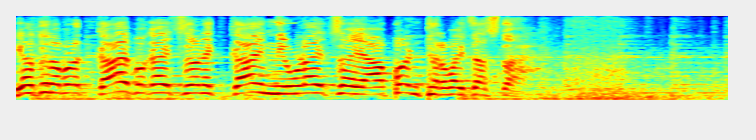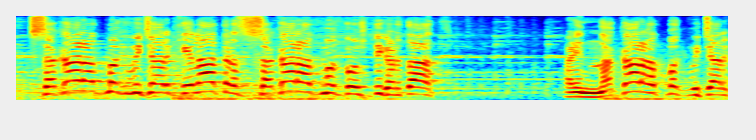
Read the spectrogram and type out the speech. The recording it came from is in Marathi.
यातून आपण काय बघायचं आणि काय निवडायचं हे आपण ठरवायचं असतं. सकारात्मक विचार केला तर सकारात्मक गोष्टी घडतात. आणि नकारात्मक विचार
